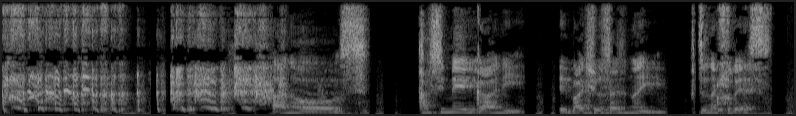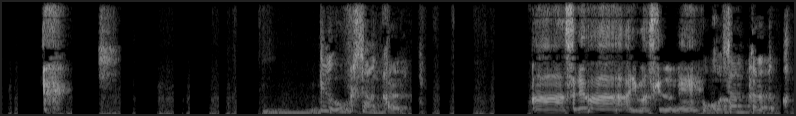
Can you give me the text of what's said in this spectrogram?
あの、す菓子メーカーにえ買収されてない普通な人です。けど奥さんから、ああ、それはありますけどね。お子さんからとか、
